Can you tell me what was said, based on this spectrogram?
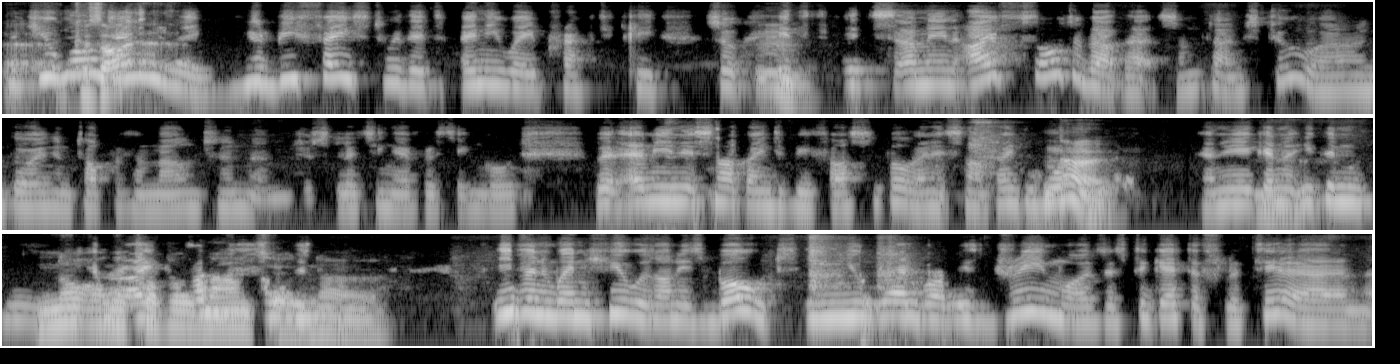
But you won't I anyway. You'd be faced with it anyway, practically. So Hmm. it's it's. I mean, I've thought about that sometimes too. Uh, going on top of a mountain and just letting everything go. But I mean, it's not going to be possible, and it's not going to. no. And you can you can Not you on can the top of a mountain, no. Even when Hugh was on his boat, he knew well what his dream was, is to get a flotilla and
